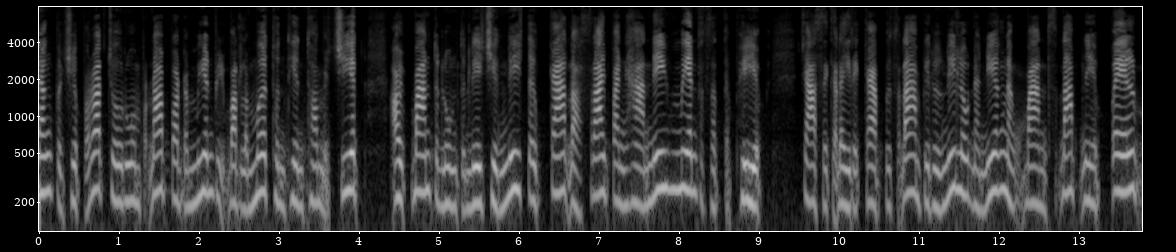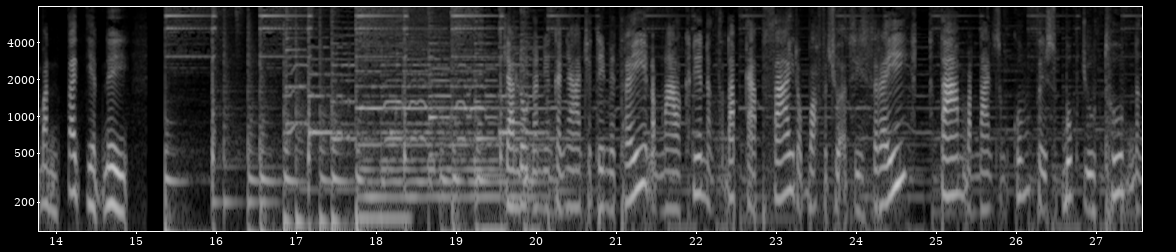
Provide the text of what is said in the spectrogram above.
និងប្រជាពលរដ្ឋចូលរួមផ្ដល់ព័ត៌មានពីបទល្មើសធនធានធម្មជាតិឲ្យបានទូលំទូលាយជាងនេះទៅការដោះស្រាយបញ្ហានេះមានប្រសិទ្ធភាពចាសសេចក្តីរាយការណ៍ពីស្ដាមពីរឿងនេះលោកដានៀងនឹងបានស្ដាប់នាពេលបន្តិចទៀតនេះចាលោកដានៀងកញ្ញាជាទីមេត្រីដំណើរគ្នានឹងស្ដាប់ការផ្សាយរបស់វិទ្យុអសីស្រីតាមបណ្ដាញសង្គម Facebook YouTube និង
